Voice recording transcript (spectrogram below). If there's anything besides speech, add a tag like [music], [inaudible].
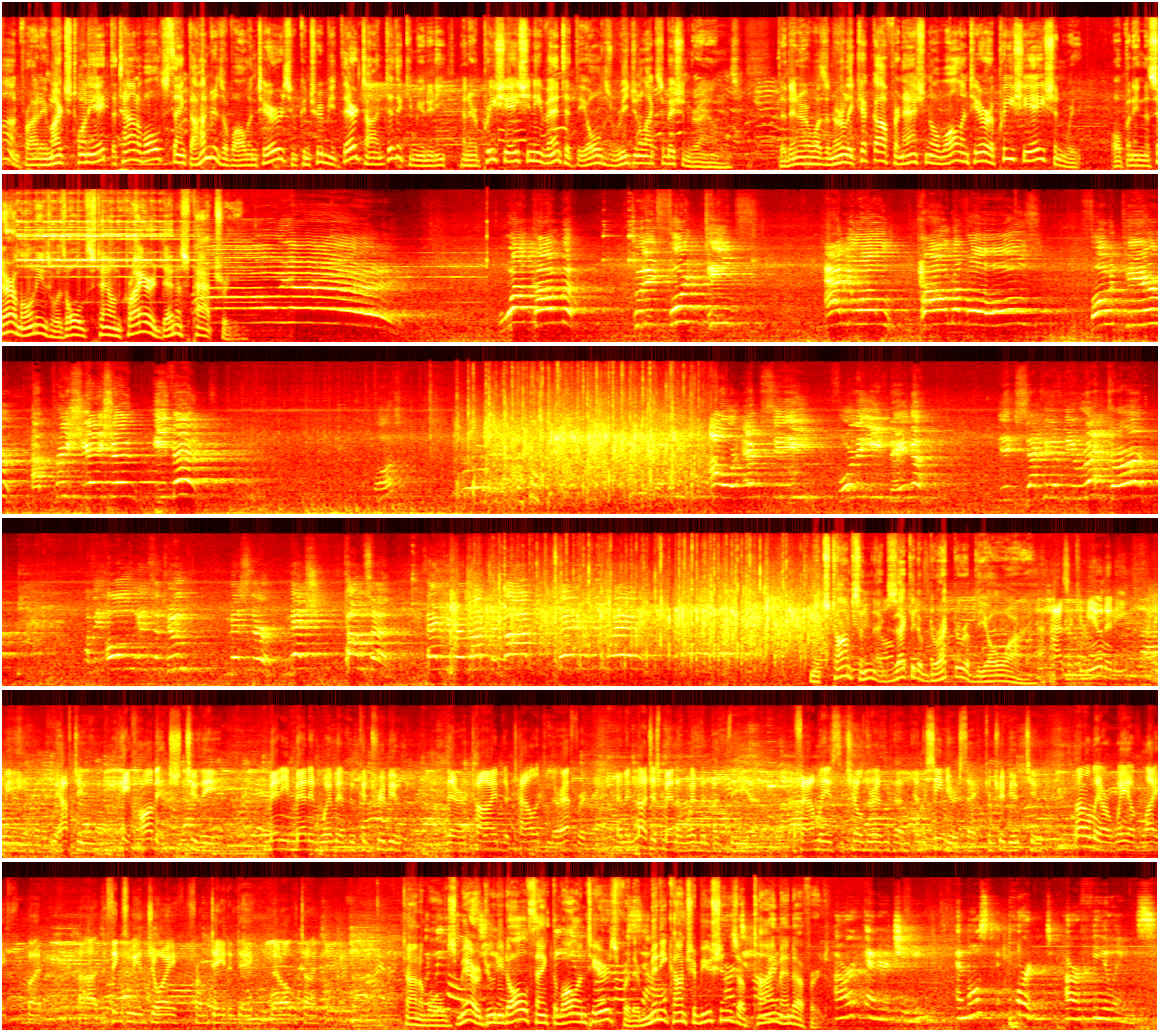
On Friday, March 28th, the town of Olds thanked the hundreds of volunteers who contribute their time to the community and an appreciation event at the Olds Regional Exhibition Grounds. The dinner was an early kickoff for National Volunteer Appreciation Week. Opening the ceremonies was Olds Town Crier Denis Patry. Welcome to the 14th annual Town of Olds Volunteer Appreciation Event. What? Our MC for the evening, the Executive Director of the Olds Institute, Mr. Mitch Thompson. Thank you very much, and God stand with the praise. Mitch Thompson, Executive Director of the OI. As a community, we, we have to pay homage to the many men and women who contribute their time, their talent, and their effort. And not just men and women, but the, uh, the families, the children, and, and, the seniors that contribute to not only our way of life, but uh, the things we enjoy from day to day and all the time. Town of Mayor Judy Dahl thanked the volunteers for their many contributions of time and effort. Our energy, and most important, our feelings.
